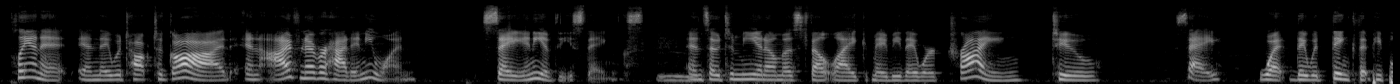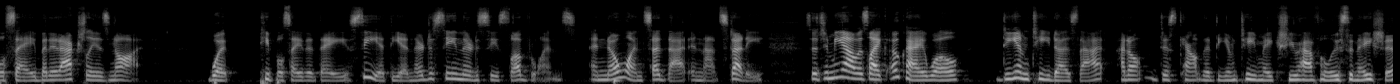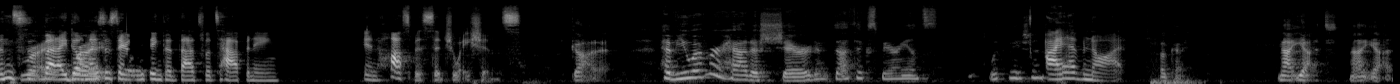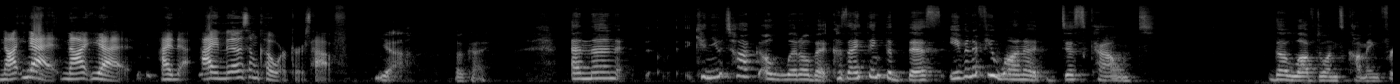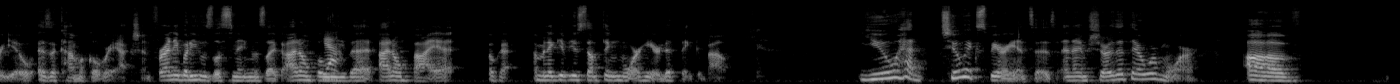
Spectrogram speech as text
planet and they would talk to God. And I've never had anyone say any of these things. Mm. And so to me, it almost felt like maybe they were trying to say what they would think that people say, but it actually is not what people say that they see at the end. They're just seeing their deceased loved ones. And no one said that in that study. So to me, I was like, okay, well, DMT does that. I don't discount that DMT makes you have hallucinations, right, but I don't right. necessarily think that that's what's happening in hospice situations. Got it. Have you ever had a shared death experience with patients? I have not. Okay. Not yet. Not yet. Not yet. Not yet. I, I know some coworkers have. Yeah. Okay. And then can you talk a little bit? Because I think that this, even if you want to discount the loved ones coming for you as a chemical reaction, for anybody who's listening who's like, I don't believe yeah. it, I don't buy it. Okay. I'm going to give you something more here to think about you had two experiences, and I'm sure that there were more, of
